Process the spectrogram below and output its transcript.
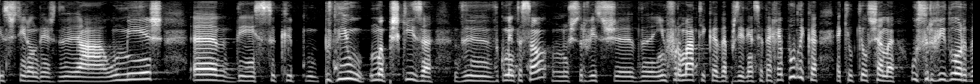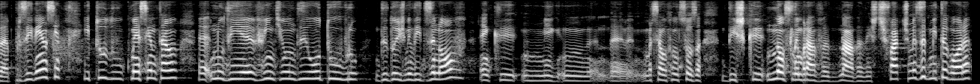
existiram desde há um mês, Uh, disse que pediu uma pesquisa de documentação nos serviços eh, de informática da Presidência da República, aquilo que ele chama o servidor da Presidência, e tudo começa então uh, no dia 21 de outubro de 2019, em que eh, Marcelo Rebelo de Sousa diz que não se lembrava de nada destes factos, mas admite agora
